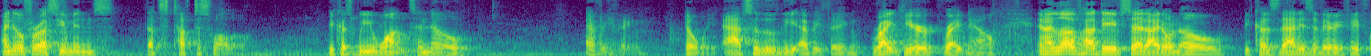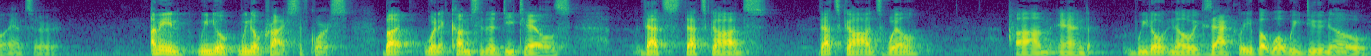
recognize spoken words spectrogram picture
I know for us humans, that's tough to swallow because we want to know everything, don't we? Absolutely everything, right here, right now. And I love how Dave said, I don't know, because that is a very faithful answer. I mean, we know, we know Christ, of course, but when it comes to the details, that's, that's, God's, that's God's will. Um, and we don't know exactly, but what we do know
